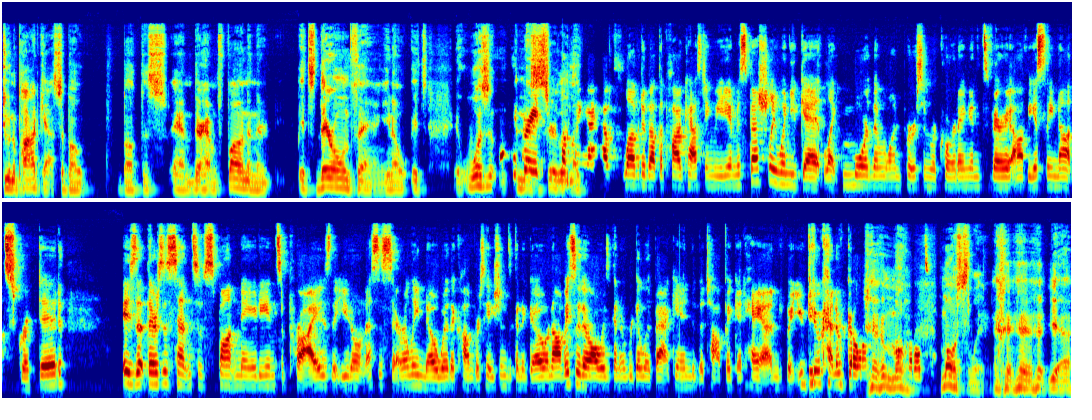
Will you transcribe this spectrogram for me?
doing a podcast about about this, and they're having fun, and they're it's their own thing, you know. It's it wasn't necessarily Something like I have loved about the podcasting medium, especially when you get like more than one person recording and it's very obviously not scripted, is that there's a sense of spontaneity and surprise that you don't necessarily know where the conversation's going to go. And obviously, they're always going to reel it back into the topic at hand, but you do kind of go on Mo- mostly yeah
